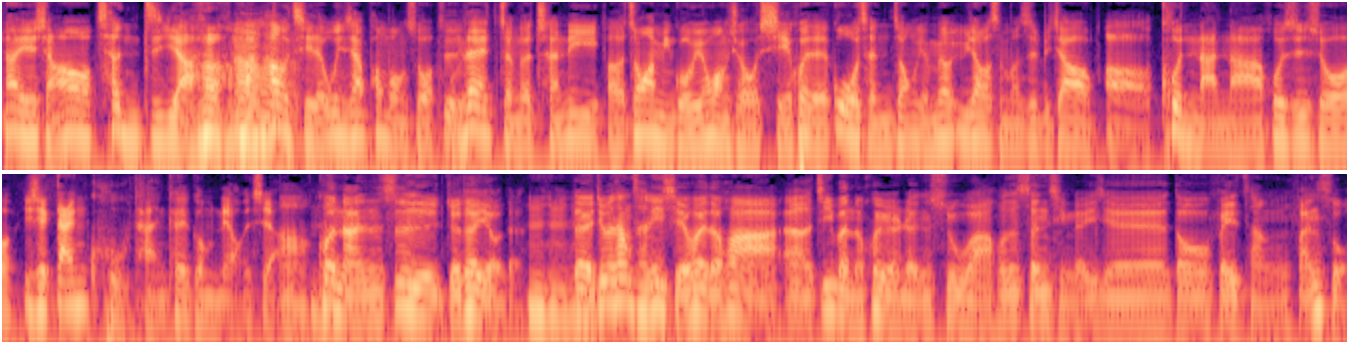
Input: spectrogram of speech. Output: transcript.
那也想要趁机啊，蛮好奇的问一下碰碰说，我们在整个成立呃中华民国圆网球协会的过程中，有没有遇到什么是比较呃困难啊，或者是说一些甘苦谈，可以跟我们聊一下啊？困难是绝对有的。嗯哼，对，基本上成立协会的话，呃，基本的会员人数啊，或者申请的一些都非常繁琐。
